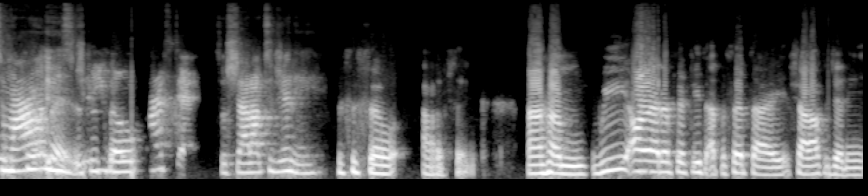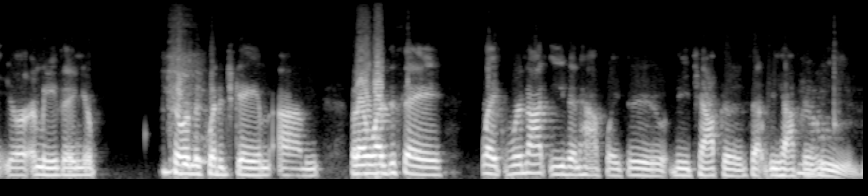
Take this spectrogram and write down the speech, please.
Tomorrow is Ginny's so birthday. So shout out to Ginny. this is so out of sync. Um, we are at our 50th episode. Sorry. Shout out to Ginny. You're amazing. You're killing the Quidditch game. Um, but I wanted to say, like, we're not even halfway through the chapters that we have to read.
